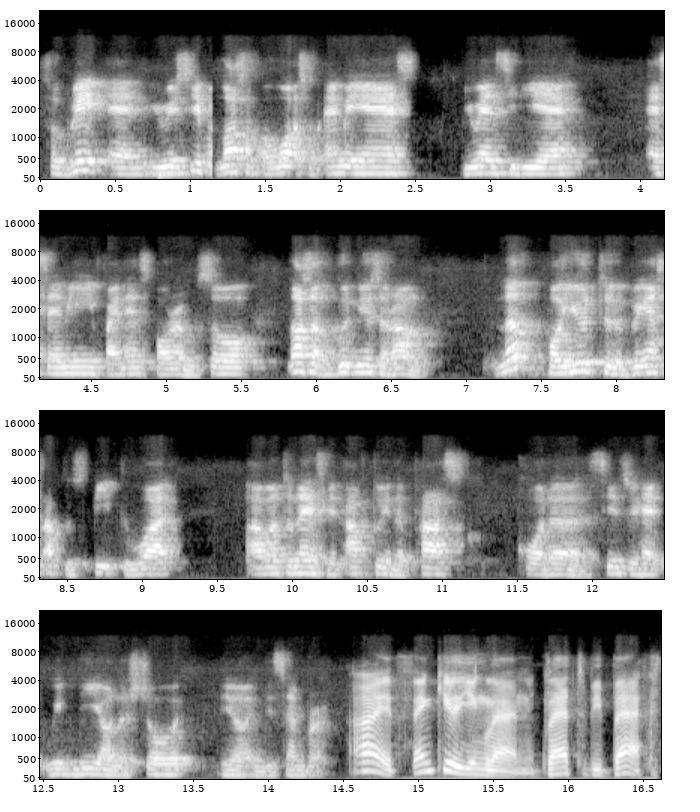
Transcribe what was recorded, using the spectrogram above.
so great, and you receive lots of awards from MAS, UNCDF, SME Finance Forum. So lots of good news around. Love for you to bring us up to speed to what Awan Tunai has been up to in the past quarter since we had Windy on the show, you know, in December. Hi, thank you, Yinglan. Glad to be back.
